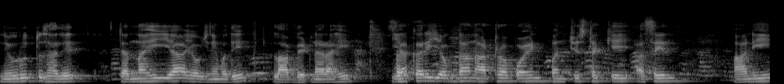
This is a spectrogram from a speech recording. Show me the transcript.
निवृत्त झालेत त्यांनाही या योजनेमध्ये लाभ भेटणार आहे. याकरी योगदान अठरा पॉईंट पंचवीस टक्के असेल आणि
